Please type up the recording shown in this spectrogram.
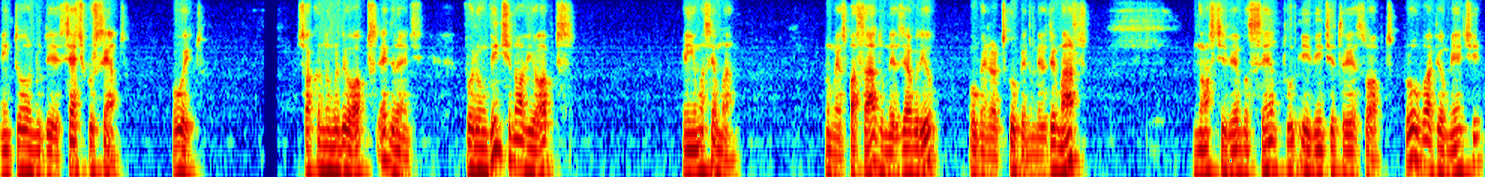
em torno de 7%, 8%. Só que o número de óbitos é grande. Foram 29 óbitos em uma semana. No mês passado, mês de abril, ou melhor, desculpe, no mês de março, nós tivemos 123 óbitos. Provavelmente,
